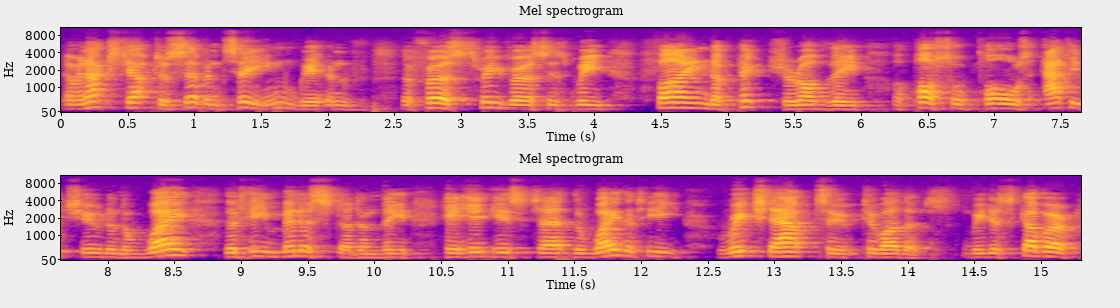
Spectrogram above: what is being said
Now, in Acts chapter 17, we, in the first three verses, we find a picture of the Apostle Paul's attitude and the way that he ministered and the, his, uh, the way that he reached out to, to others. We discover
